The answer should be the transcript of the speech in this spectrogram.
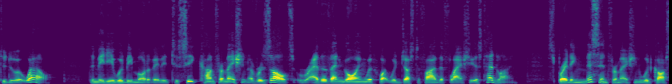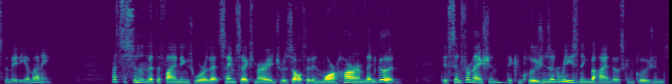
to do it well. The media would be motivated to seek confirmation of results rather than going with what would justify the flashiest headline. Spreading misinformation would cost the media money. Let's assume that the findings were that same-sex marriage resulted in more harm than good. This information, the conclusions and reasoning behind those conclusions,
